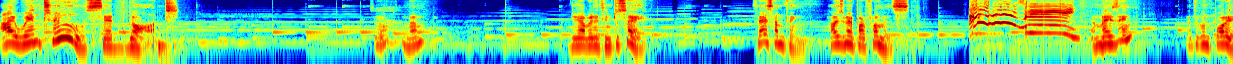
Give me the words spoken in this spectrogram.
I win too, said Dot. So, ma'am, do you have anything to say? Say something. How is my performance? Amazing! Amazing? এতক্ষণ পরে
